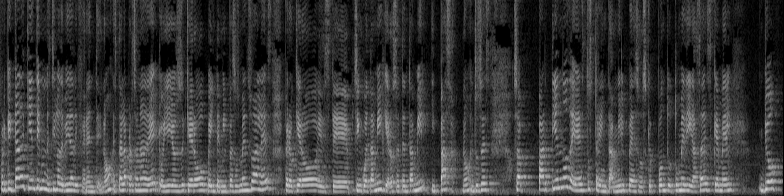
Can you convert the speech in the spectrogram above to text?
Porque cada quien tiene un estilo de vida diferente, ¿no? Está la persona de, oye, yo quiero 20 mil pesos mensuales, pero quiero este, 50 mil, quiero 70 mil y pasa, ¿no? Entonces, o sea, partiendo de estos 30 mil pesos, que pon tú, tú me digas, ¿sabes qué, Mel? Yo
